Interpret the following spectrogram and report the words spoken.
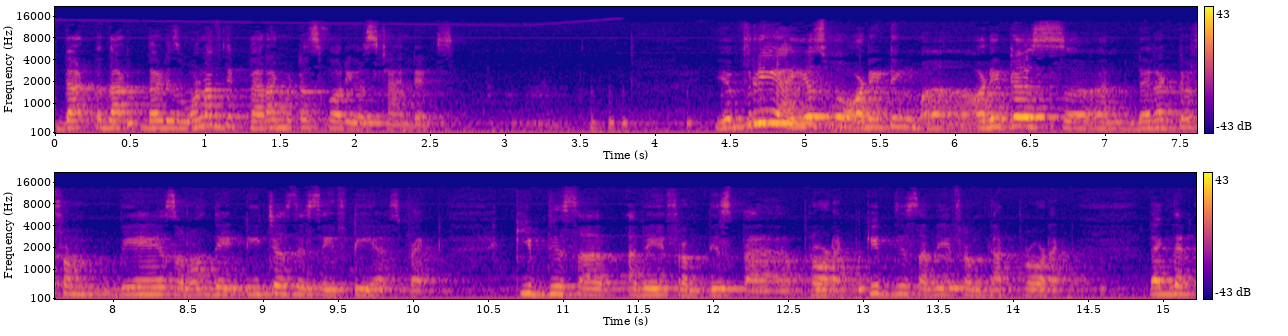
That, that, that is one of the parameters for your standards. Every ISO auditing uh, auditors uh, and director from BIS and all they teach us the safety aspect. Keep this uh, away from this pa- product. Keep this away from that product. Like that.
